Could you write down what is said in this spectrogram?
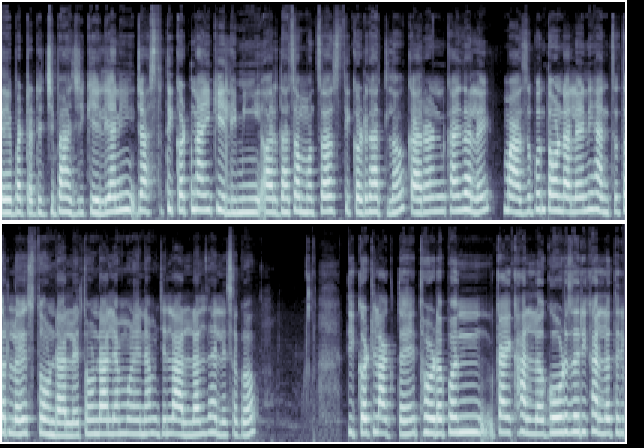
ते बटाट्याची भाजी केली आणि जास्त तिखट नाही केली. मी अर्धा चमचाच तिखट घातलं. कारण काय झालं आहे माझं पण तोंड आलं आहे आणि ह्यांचं तर लयच तोंड आलं आहे तोंड आल्यामुळे ना म्हणजे लाल लाल झाले सगळं. तिखट लागतं आहे थोडं पण काय खाल्लं गोड जरी खाल्लं तरी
